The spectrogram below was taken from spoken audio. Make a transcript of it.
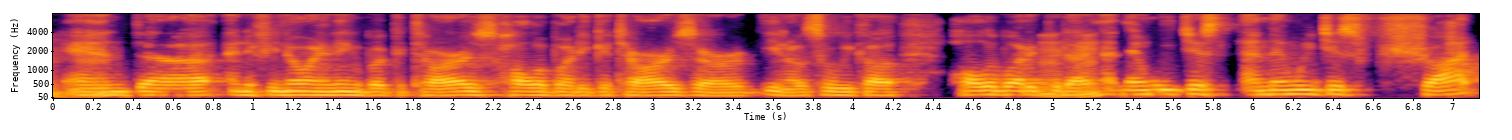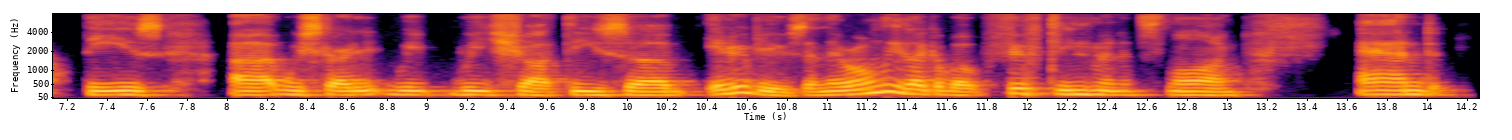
mm-hmm. and uh, and if you know anything about guitars, Hollow Body guitars are you know so we call Hollow Body mm-hmm. Production, and then we just and then we just shot these. Uh, we started we we shot these uh, interviews, and they're only like about fifteen minutes long, and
